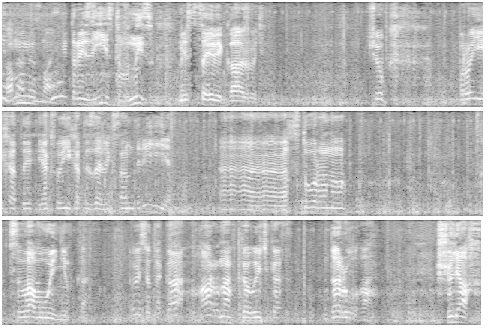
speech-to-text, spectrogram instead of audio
він А ми не знаємо. Хитрий з'їзд вниз місцеві кажуть. Щоб проїхати, якщо їхати з Олександрії е, в сторону села Войнівка. Ось отака гарна в кавичках дорога. Шлях.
